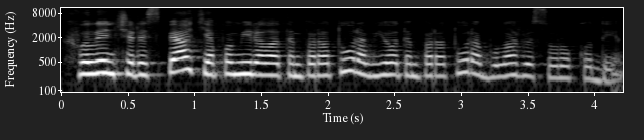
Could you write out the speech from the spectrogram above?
хвилин через 5 я поміряла температуру, в його температура була вже 41.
